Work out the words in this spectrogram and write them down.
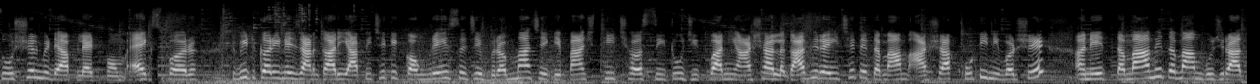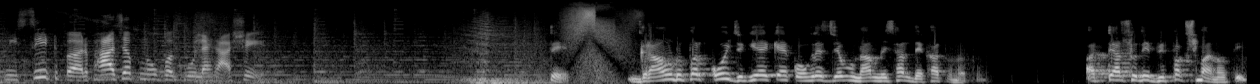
સોશિયલ મીડિયા પ્લેટફોર્મ એક્સ પર ટ્વીટ કરીને જાણકારી આપી છે કે કોંગ્રેસ જે બ્રહ્મા છે કે પાંચથી છ સીટો જીતવાની આશા લગાવી રહી છે તે તમામ આશા ખોટી નીવડશે અને તમામે તમામ ગુજરાતની સીટ પર ભાજપનો ભગવો લહેરાશે. ગ્રાઉન્ડ ઉપર કોઈ જગ્યાએ ક્યાંય કોંગ્રેસ જેવું નામ નિશાન દેખાતું નહોતું. અત્યાર સુધી વિપક્ષમાં નહોતી.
